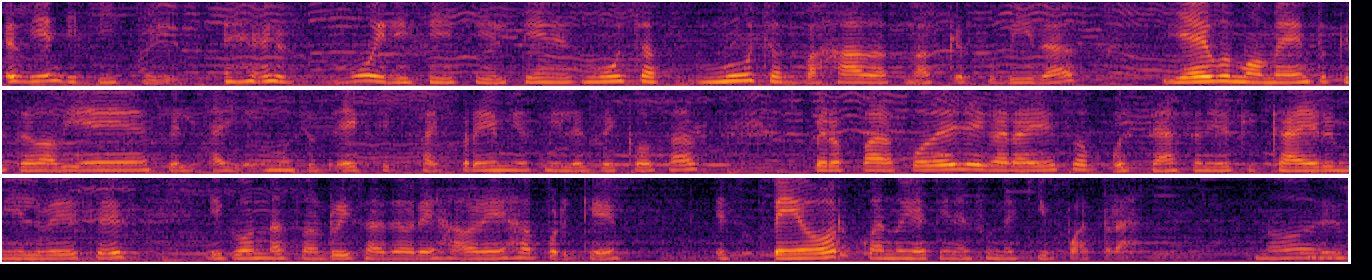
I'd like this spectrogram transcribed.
es bien difícil, es muy difícil, tienes muchas, muchas bajadas más que subidas. Llega un momento que te va bien, hay muchos éxitos, hay premios, miles de cosas, pero para poder llegar a eso, pues te has tenido que caer mil veces y con una sonrisa de oreja a oreja, porque es peor cuando ya tienes un equipo atrás. ¿No? Es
